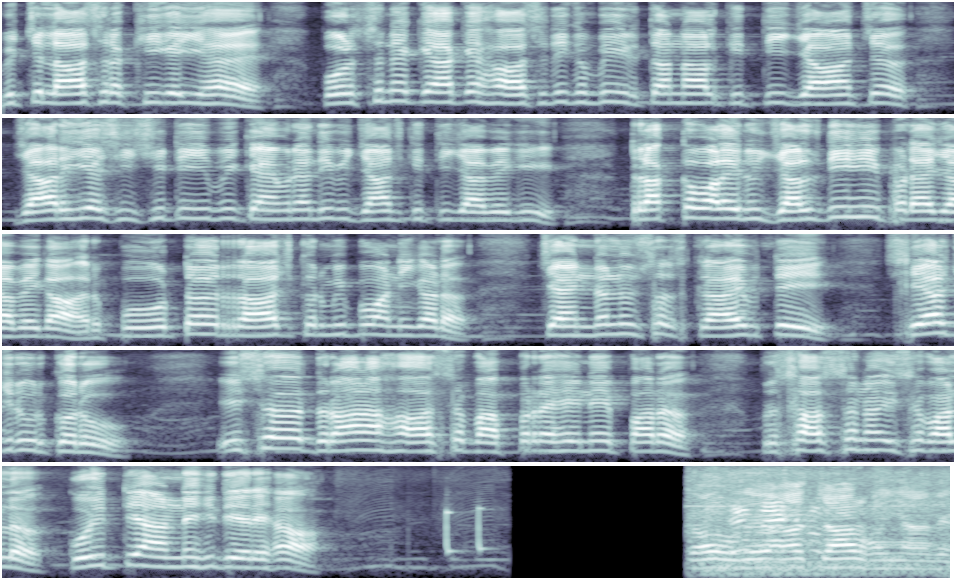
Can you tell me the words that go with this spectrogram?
ਵਿੱਚ ਲਾਸ਼ ਰੱਖੀ ਗਈ ਹੈ। ਪੁਲਿਸ ਨੇ ਕਿਹਾ ਕਿ ਹਾਦਸੇ ਦੀ ਗੰਭੀਰਤਾ ਨਾਲ ਕੀਤੀ ਜਾਂਚ ਜਾ ਰਹੀ ਹੈ। ਸੀਸੀਟੀਵੀ ਕੈਮਰਿਆਂ ਦੀ ਵੀ ਜਾਂਚ ਕੀਤੀ ਜਾਵੇਗੀ। ਟਰੱਕ ਵਾਲੇ ਨੂੰ ਜਲਦੀ ਹੀ ਫੜਿਆ ਜਾਵੇਗਾ। ਰਿਪੋਰਟ ਰਾਜਕਰਮੀ ਭਵਾਨੀਗੜ੍ਹ ਚੈਨਲ ਨੂੰ ਸਬਸਕ੍ਰਾਈਬ ਤੇ ਸ਼ੇਅਰ ਜ਼ਰੂਰ ਕਰੋ। ਇਸ ਦੌਰਾਨ ਹਾਦਸੇ ਵਾਪਰ ਰਹੇ ਨੇ, ਪਰ ਪ੍ਰਸ਼ਾਸਨ ਇਸ ਵੱਲ ਕੋਈ ਧਿਆਨ ਨਹੀਂ ਦੇ ਰਿਹਾ ਕਾ ਹੋ ਗਿਆ ਆ ਚਾਰ ਹੋਈਆਂ ਨੇ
